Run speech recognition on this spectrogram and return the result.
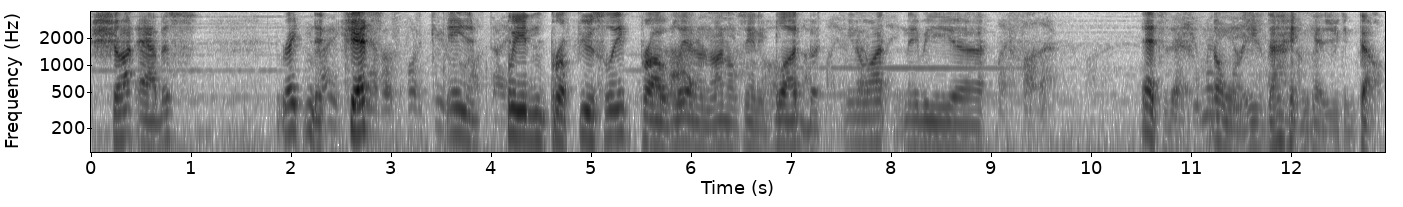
shot Abbas right in the I chest. He's bleeding profusely, probably. I don't know. I don't see any blood, but you know what? Maybe uh, My father. It's there. Don't worry, he's dying, as you can tell.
